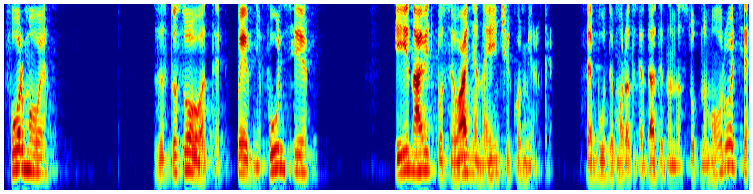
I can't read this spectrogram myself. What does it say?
формули, застосовувати певні функції і навіть посилання на інші комірки. Це будемо розглядати на наступному уроці,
